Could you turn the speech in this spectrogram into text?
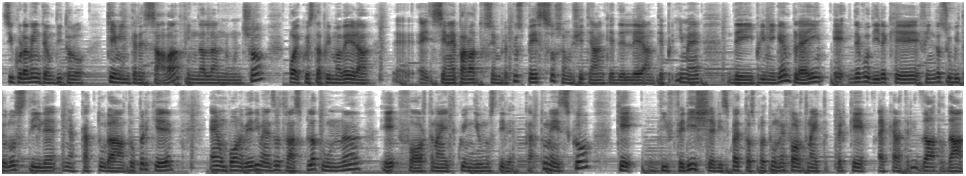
sicuramente è un titolo che mi interessava fin dall'annuncio. Poi questa primavera eh, se ne è parlato sempre più spesso, sono uscite anche delle anteprime, dei primi gameplay e devo dire che fin da subito lo stile mi ha catturato perché è un po' una via di mezzo tra Splatoon e Fortnite, quindi uno stile cartunesco che differisce rispetto a Splatoon e Fortnite perché è caratterizzato da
